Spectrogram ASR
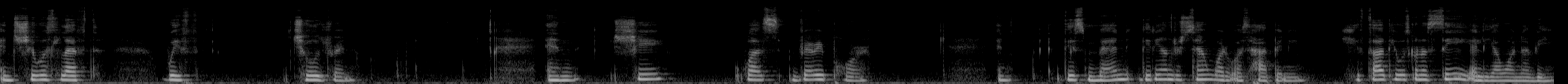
And she was left with children. And she was very poor. And this man didn't understand what was happening. He thought he was going to see Eliyahu Navi.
